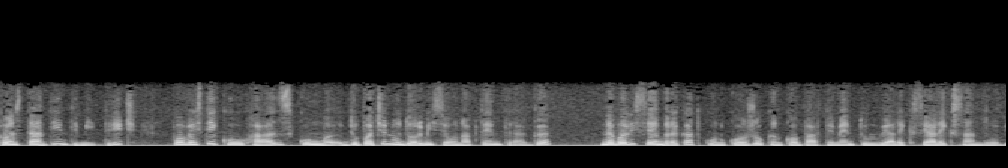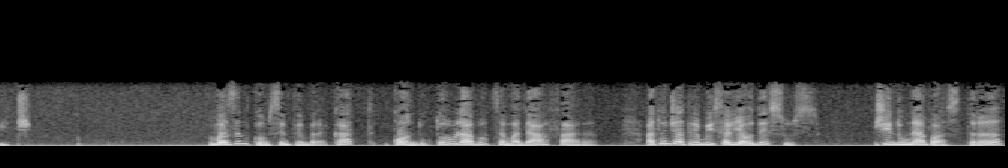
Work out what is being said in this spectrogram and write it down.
Constantin Dimitrici povesti cu Haz cum, după ce nu dormise o noapte întreagă, năvălise îmbrăcat cu un cojoc în compartimentul lui Alexei Alexandrovici. Văzând cum sunt îmbrăcat, conductorul a vrut să mă dea afară. Atunci a trebuit să-l iau de sus. Și dumneavoastră,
